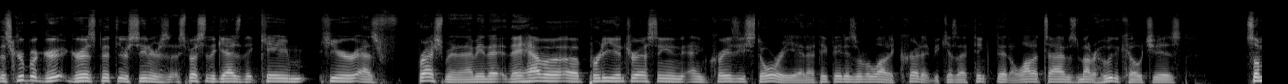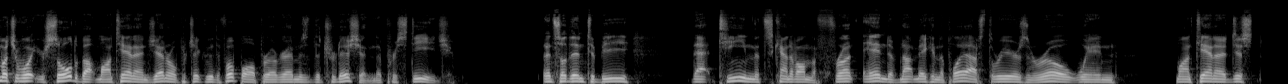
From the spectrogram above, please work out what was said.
this group of Grizz fifth year seniors, especially the guys that came here as freshmen, I mean, they, they have a, a pretty interesting and, and, crazy story, and I think they deserve a lot of credit because I think that a lot of times, no matter who the coach is, so much of what you're sold about Montana in general, particularly the football program, is the tradition, the prestige. And so then to be that team that's kind of on the front end of not making the playoffs three years in a row when Montana just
